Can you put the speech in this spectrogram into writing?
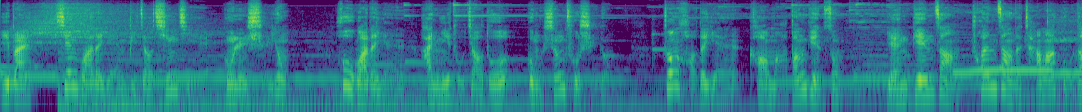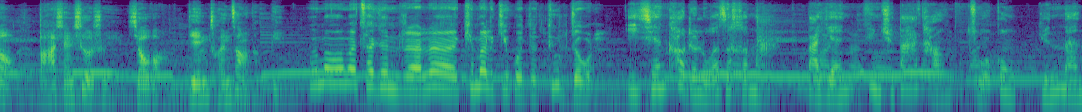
一般先刮的盐比较清洁，供人食用；后刮的盐含泥土较多，供牲畜食用。装好的盐靠马帮运送，沿滇藏、川藏的茶马古道跋山涉水，销往滇川藏等地。以前靠着骡子和马，把盐运去巴塘、左贡、云南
